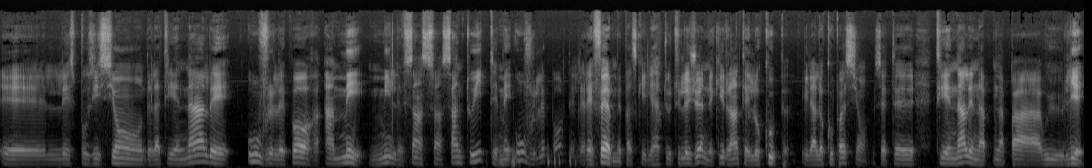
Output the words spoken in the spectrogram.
L'exposition de la Triennale ouvre les portes en mai 1968, mais ouvre les portes et les referme parce qu'il y a tous les jeunes qui rentrent et l'occupent. Il y a l'occupation. Cette triennale n'a pas eu lieu.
